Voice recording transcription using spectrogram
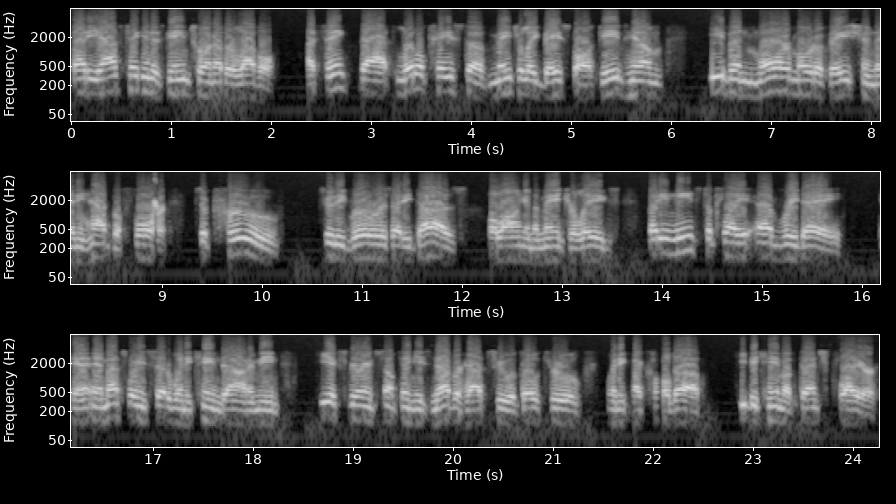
that he has taken his game to another level. I think that little taste of Major League Baseball gave him even more motivation than he had before to prove to the Brewers that he does belong in the major leagues. But he needs to play every day. And, and that's what he said when he came down. I mean, he experienced something he's never had to go through when he got called up. He became a bench player.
